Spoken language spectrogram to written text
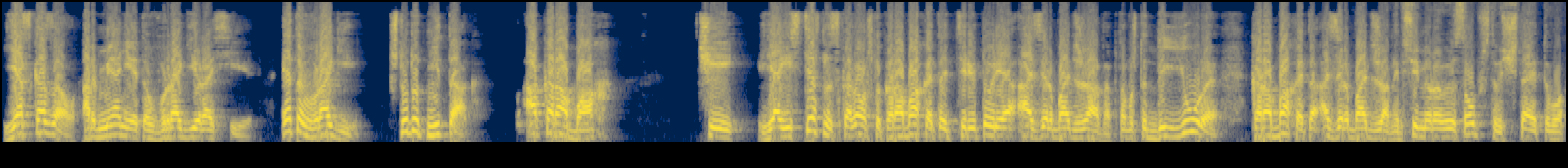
я сказал, армяне это враги России. Это враги. Что тут не так? А Карабах, чей я, естественно, сказал, что Карабах это территория Азербайджана, потому что де юре Карабах это Азербайджан, и все мировое сообщество считает его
